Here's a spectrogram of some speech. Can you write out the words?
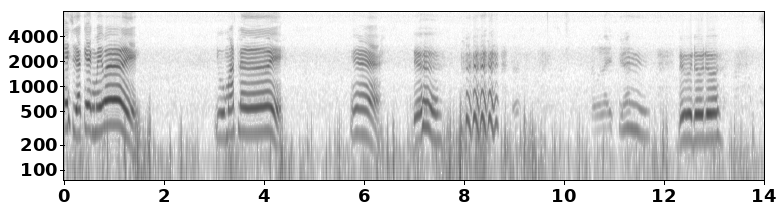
ไอเสือเก่งไหมเว้ย อยู่มัดเลยเนี่ยเด้อทำอะไรเสือดูดูดูโซ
